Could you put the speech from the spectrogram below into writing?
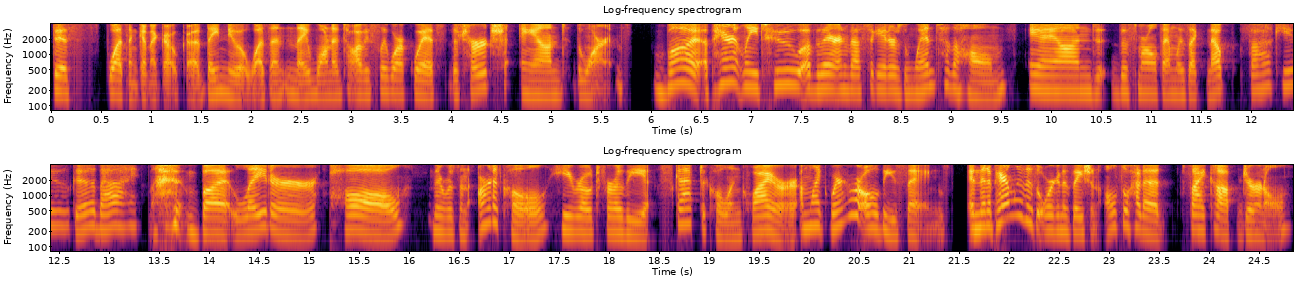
this wasn't going to go good. They knew it wasn't. And they wanted to obviously work with the church and the Warrens. But apparently, two of their investigators went to the home, and the Smurl family's like, nope, fuck you, goodbye. but later, Paul, there was an article he wrote for the Skeptical Inquirer. I'm like, where are all these things? And then apparently, this organization also had a CSICOP journal.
